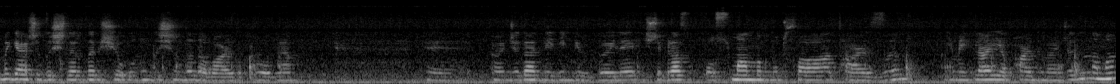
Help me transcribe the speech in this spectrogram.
Ama gerçi dışlarında bir şey yok. Onun dışında da vardı problem. E, önceden dediğim gibi böyle işte biraz Osmanlı mutfağı tarzı yemekler yapardım önceden ama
